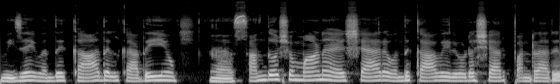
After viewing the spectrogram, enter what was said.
விஜய் வந்து காதல் கதையும் சந்தோஷமான ஷேரை வந்து காவேரியோட ஷேர் பண்ணுறாரு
